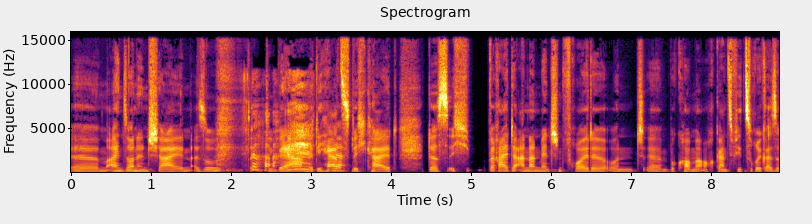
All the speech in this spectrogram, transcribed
ähm, ein Sonnenschein, also die Wärme, die Herzlichkeit, ja. dass ich bereite anderen Menschen Freude und äh, bekomme auch ganz viel zurück. Also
